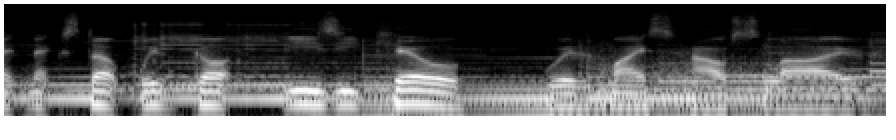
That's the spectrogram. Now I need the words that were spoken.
Right, next up we've got Easy Kill with Mice House Live.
